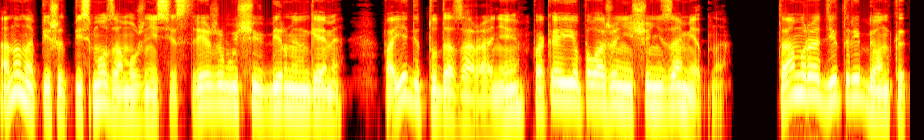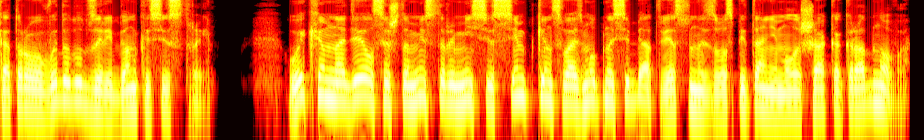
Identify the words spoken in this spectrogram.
она напишет письмо замужней сестре, живущей в Бирмингеме, поедет туда заранее, пока ее положение еще незаметно. Там родит ребенка, которого выдадут за ребенка сестры. Уикхэм надеялся, что мистер и миссис Симпкинс возьмут на себя ответственность за воспитание малыша как родного,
